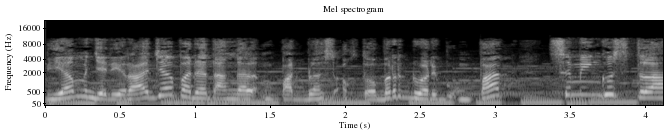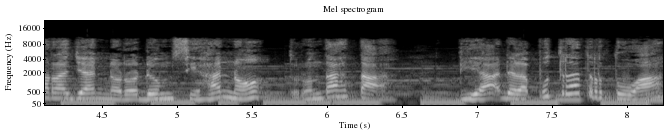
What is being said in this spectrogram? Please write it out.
Dia menjadi raja pada tanggal 14 Oktober 2004, seminggu setelah Raja Norodom Sihano turun tahta. Dia adalah putra tertua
